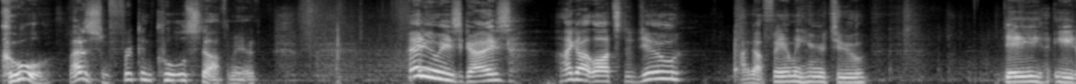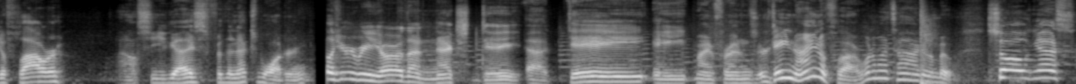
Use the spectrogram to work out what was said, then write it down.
cool. That is some freaking cool stuff, man. Anyways, guys, I got lots to do. I got family here too. Day eight of flower. I'll see you guys for the next watering. Well, here we are the next day at day eight, my friends, or day nine of flower. What am I talking about? So, yes,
